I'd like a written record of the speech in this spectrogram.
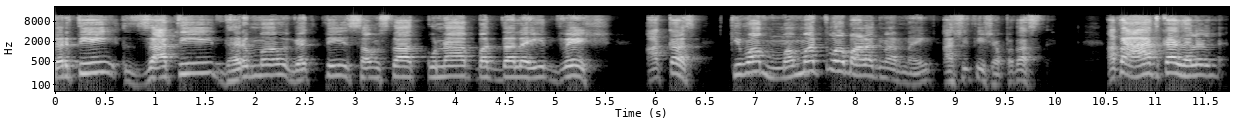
तर ती जाती धर्म व्यक्ती संस्था कुणाबद्दलही द्वेष आकस किंवा ममत्व बाळगणार नाही अशी ती शपथ असते. आता आज काय झालेलं आहे?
